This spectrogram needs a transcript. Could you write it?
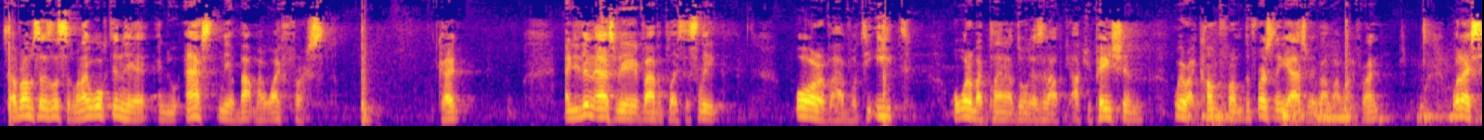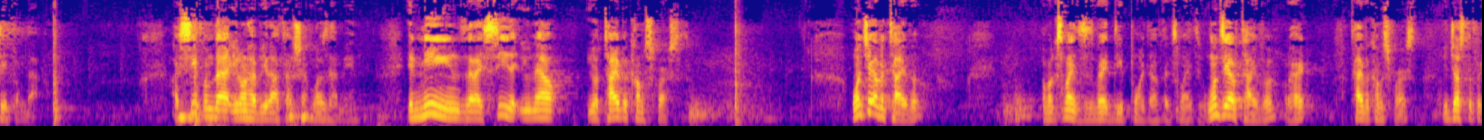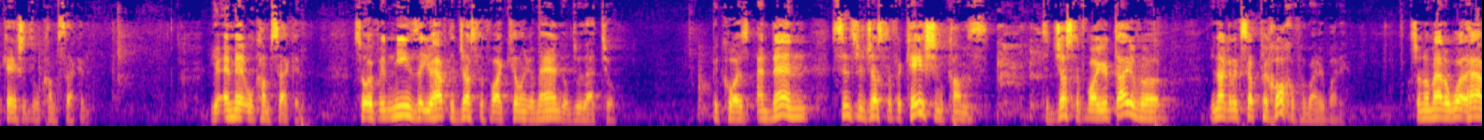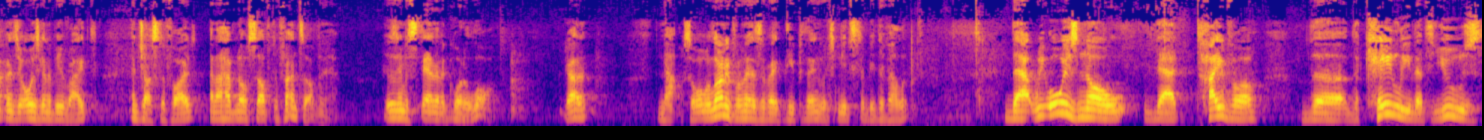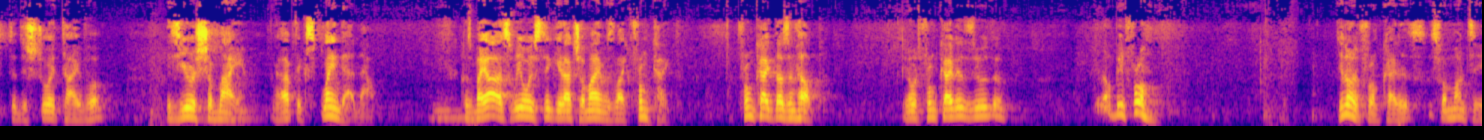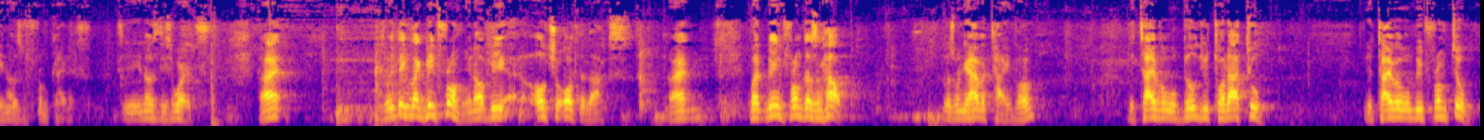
So Abraham says, listen, when I walked in here and you asked me about my wife first, okay? And you didn't ask me if I have a place to sleep, or if I have what to eat, or what am I planning on doing as an op- occupation, where I come from. The first thing you ask me about my wife, right? What do I see from that? I see from that you don't have Yirat Hashem. What does that mean? It means that I see that you now, your taiva comes first. Once you have a taiva, I'm going to explain this. is a very deep point. I have to explain it to you. Once you have taiva, right? Taiva comes first. Your justifications will come second. Your emet will come second. So if it means that you have to justify killing a man, you'll do that too. Because, and then, since your justification comes to justify your taiva, you're not going to accept techocha from anybody. So no matter what happens, you're always going to be right and justified, and I have no self-defense over here. He doesn't even stand in a court of law. Got it? Now, so what we're learning from here is a very deep thing which needs to be developed. That we always know that taiva the, the keli that's used to destroy taiva is Yirat Shamayim. I have to explain that now. Because by us, we always think Yirat Shamayim is like frumkeit. Frumkeit doesn't help. You know what frumkeit is, Yehuda? You know, be frum. You know what frumkeit is? He's from Monte. You know what frumkeit is. So he knows these words. Alright? So we think like being from, you know, be ultra orthodox. Right? But being from doesn't help. Because when you have a taiva, the taiva will build you Torah too. Your taiva will be from too.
